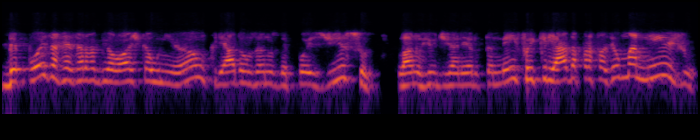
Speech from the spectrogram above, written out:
Depois, a Reserva Biológica União, criada uns anos depois disso, lá no Rio de Janeiro também, foi criada para fazer o manejo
